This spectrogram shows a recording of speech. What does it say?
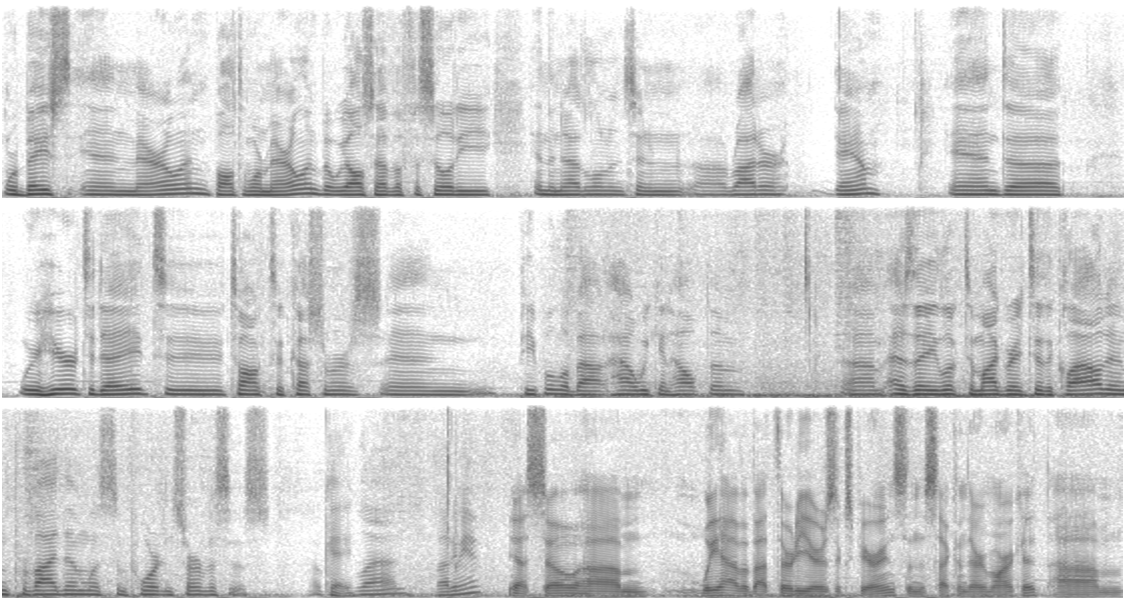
we're based in Maryland, Baltimore, Maryland, but we also have a facility in the Netherlands in uh, Rotterdam. And uh, we're here today to talk to customers and people about how we can help them um, as they look to migrate to the cloud and provide them with support and services. Okay. Vlad? Vladimir? Yeah, so um, we have about 30 years experience in the secondary market. Um,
